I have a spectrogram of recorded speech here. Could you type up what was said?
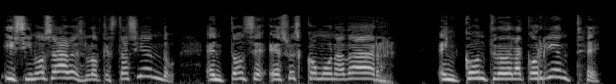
Y si no sabes lo que está haciendo, entonces eso es como nadar en contra de la corriente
